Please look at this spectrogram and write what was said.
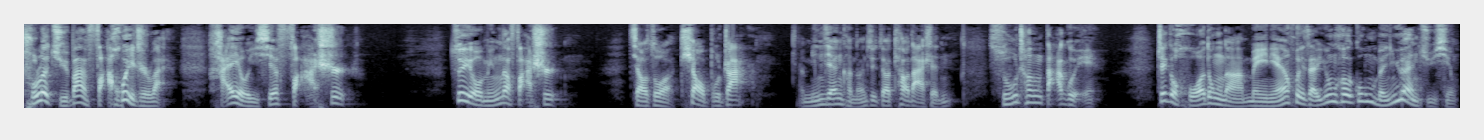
除了举办法会之外，还有一些法事。最有名的法师叫做跳布扎，民间可能就叫跳大神，俗称打鬼。这个活动呢，每年会在雍和宫门院举行。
